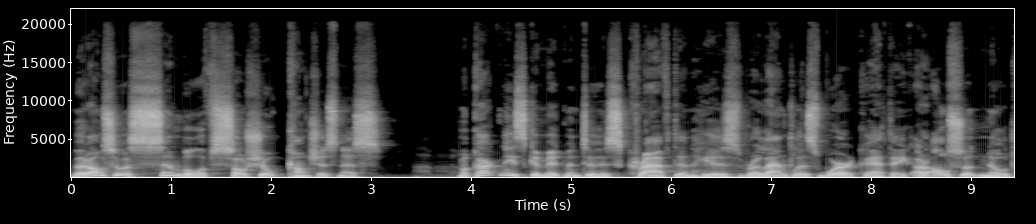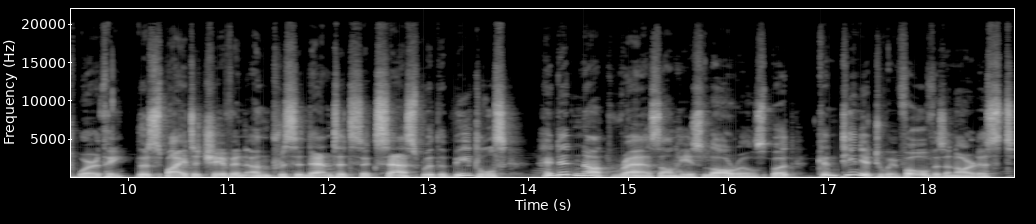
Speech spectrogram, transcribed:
but also a symbol of social consciousness. McCartney's commitment to his craft and his relentless work ethic are also noteworthy. Despite achieving unprecedented success with the Beatles, he did not rest on his laurels but continued to evolve as an artist.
